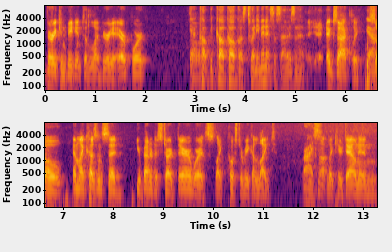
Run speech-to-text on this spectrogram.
very convenient to the Liberia airport. Yeah. Co- Co- Coco's 20 minutes or so, isn't it? Exactly. Yeah. So, and my cousin said, you're better to start there where it's like Costa Rica light. Right. It's not like you're down in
